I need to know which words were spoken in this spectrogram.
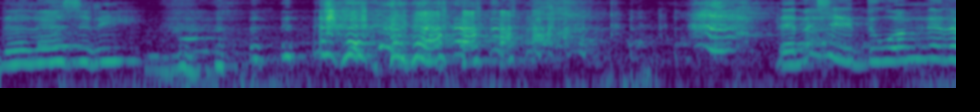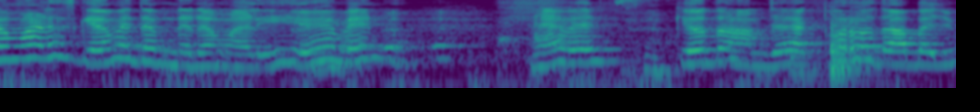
ધનશ્રી ધનશ્રી તું અમને રમાડસ કે અમે તમને રમાડી હે બેન હે બેન કયો તો આમ જરાક ફરો તો આ બાજુ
